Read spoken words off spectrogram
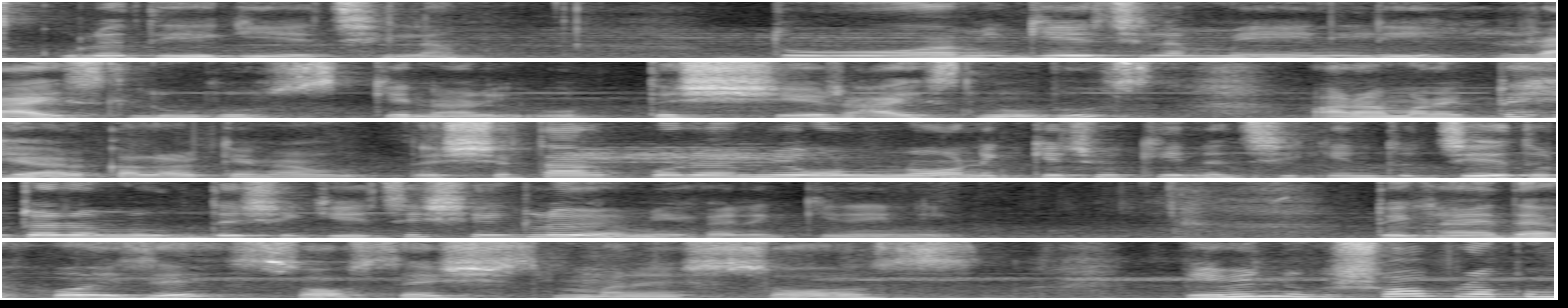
স্কুলে দিয়ে গিয়েছিলাম। তো আমি গিয়েছিলাম মেইনলি রাইস নুডলস কেনার উদ্দেশ্যে রাইস নুডলস আর আমার একটা হেয়ার কালার কেনার উদ্দেশ্যে। তারপরে আমি অন্য অনেক কিছু কিনেছি, কিন্তু যে দুটার আমি উদ্দেশ্যে গিয়েছি সেগুলোই আমি এখানে কিনিনি। তো এখানে দেখো, এই যে সসেস মানে সস বিভিন্ন সব রকম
